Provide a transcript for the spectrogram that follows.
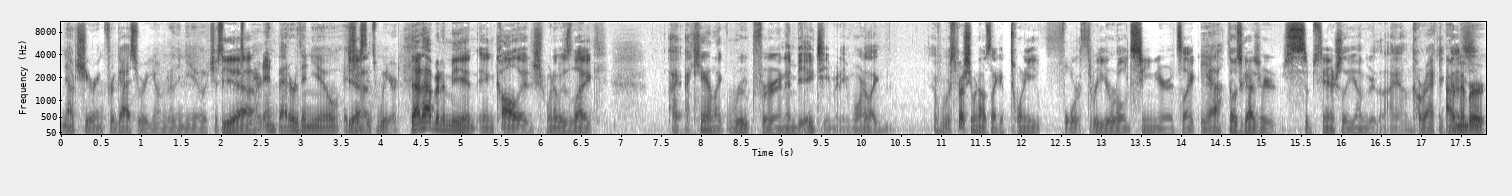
now, cheering for guys who are younger than you. It's just it's Yeah. weird and better than you. It's just it's weird. That happened to me in, in college when it was like I, I can't like root for an NBA team anymore. Like especially when I was like a 24, three year old senior. It's like Yeah. those guys are substantially younger than I am. Correct. Like I remember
